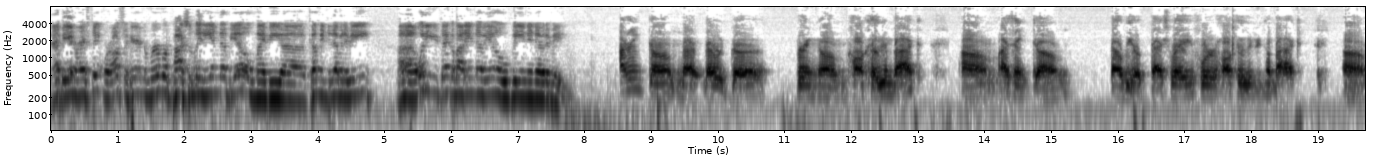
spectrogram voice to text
That'd be interesting. We're also hearing the rumor possibly the NWO may be uh, coming to WWE. Uh, what do you think about NWO being in WWE? I think um, that that would uh, bring um, Hulk Hogan back. Um, I think um, that'll be the best way for Hogan to come back, um,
